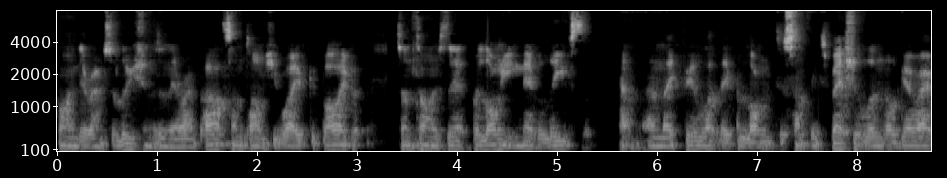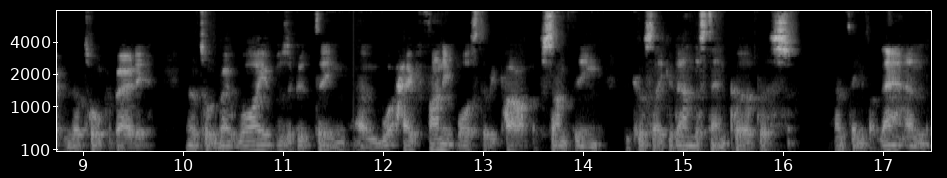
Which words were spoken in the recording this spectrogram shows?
find their own solutions and their own path. Sometimes you wave goodbye, but sometimes their belonging never leaves them. And, and they feel like they belong to something special and they'll go out and they'll talk about it. And they'll talk about why it was a good thing and what, how fun it was to be part of something because they could understand purpose and things like that. And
